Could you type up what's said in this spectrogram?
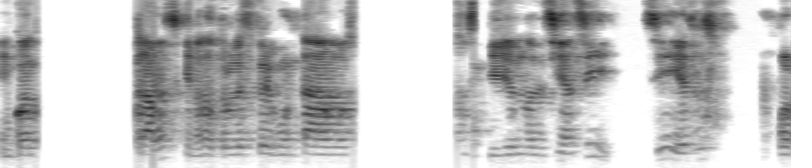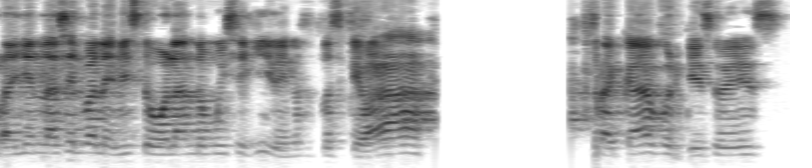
encontramos que nosotros les preguntábamos ellos nos decían, sí, sí, eso es, por ahí en la selva le he visto volando muy seguido y nosotros que va por acá porque eso es,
